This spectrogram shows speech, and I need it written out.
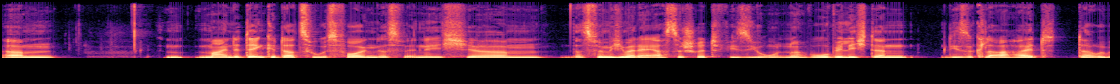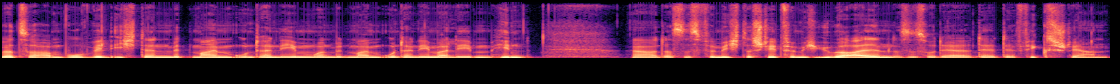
Ähm, meine Denke dazu ist folgendes, wenn ich, ähm, das ist für mich immer der erste Schritt, Vision. Ne? Wo will ich denn diese Klarheit darüber zu haben, wo will ich denn mit meinem Unternehmen und mit meinem Unternehmerleben hin? Ja, das ist für mich, das steht für mich über allem. Das ist so der, der, der Fixstern.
